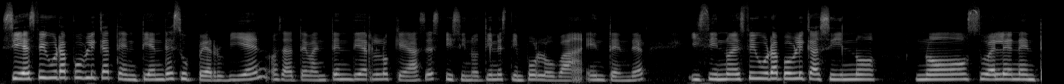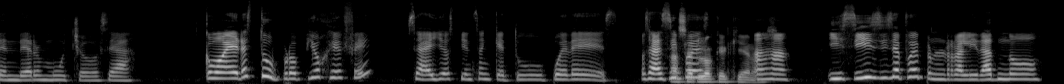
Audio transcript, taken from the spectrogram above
si es figura pública te entiende súper bien, o sea, te va a entender lo que haces y si no tienes tiempo lo va a entender. Y si no es figura pública, sí no, no suelen entender mucho, o sea, como eres tu propio jefe, o sea, ellos piensan que tú puedes, o sea, sí hacer lo que quieras. Ajá. Y sí, sí se puede, pero en realidad no,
